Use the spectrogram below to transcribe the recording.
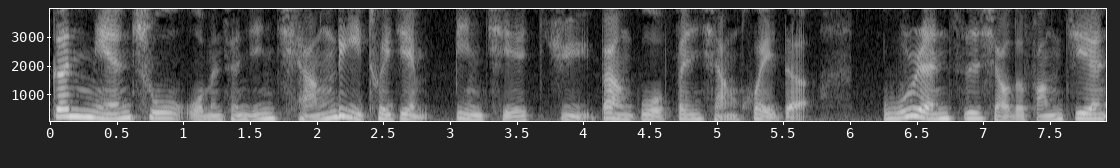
跟年初我们曾经强力推荐并且举办过分享会的《无人知晓的房间》。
